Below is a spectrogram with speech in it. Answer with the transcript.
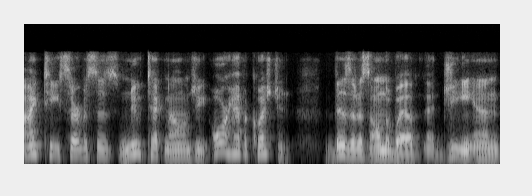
IT services, new technology, or have a question, visit us on the web at geninf.com.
